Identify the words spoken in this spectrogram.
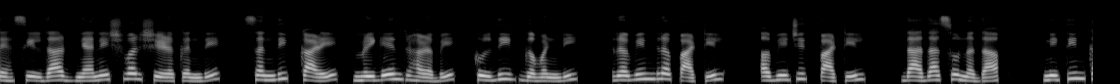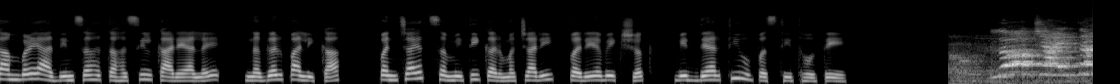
तहसीलदार ज्ञानेश्वर शेळकंदे संदीप काळे मृगेंद्र हळबे कुलदीप गवंडी रवींद्र पाटील अभिजित पाटील दादासो नदाफ नितीन कांबळे आदींसह तहसील कार्यालय नगरपालिका पंचायत समिती कर्मचारी पर्यवेक्षक विद्यार्थी उपस्थित होते. लोकशाहीचा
